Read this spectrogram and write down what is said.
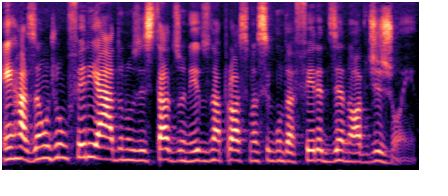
em razão de um feriado nos Estados Unidos na próxima segunda-feira, 19 de junho.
